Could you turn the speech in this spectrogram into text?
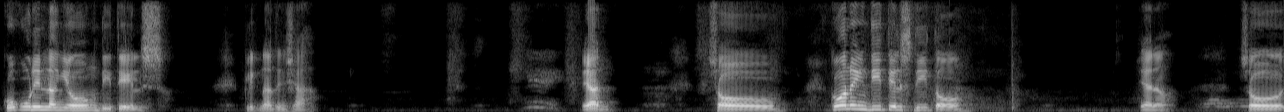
Kukunin lang yung details. Click natin siya. Yan. So, kung ano yung details dito, yan o. So,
